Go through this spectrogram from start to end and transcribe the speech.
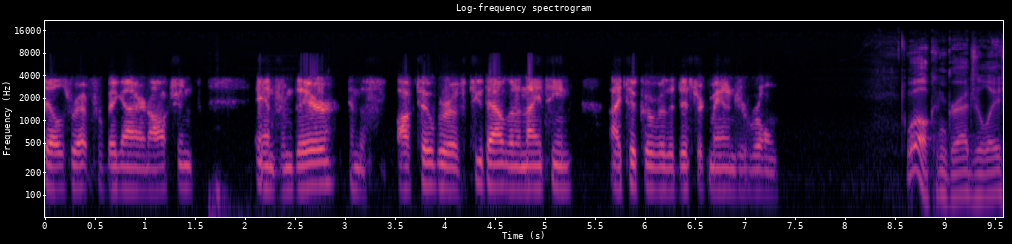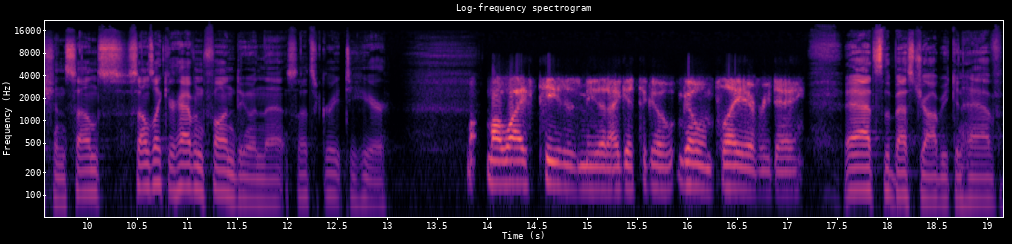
sales rep for Big Iron Auctions. And from there, in the October of 2019, I took over the district manager role. Well, congratulations. Sounds sounds like you're having fun doing that. So that's great to hear. My wife teases me that I get to go go and play every day. That's the best job you can have.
